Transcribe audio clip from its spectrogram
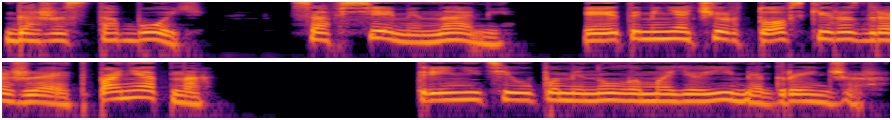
даже с тобой, со всеми нами. И это меня чертовски раздражает, понятно? Тринити упомянула мое имя, Грейнджер.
